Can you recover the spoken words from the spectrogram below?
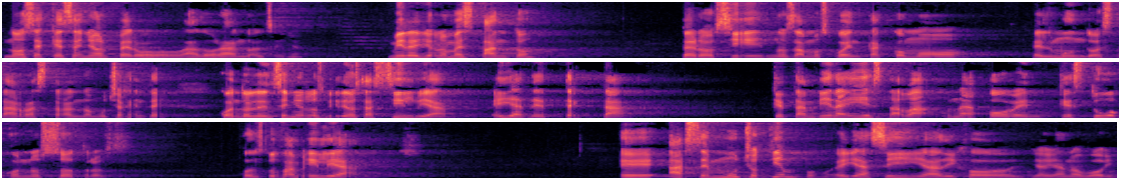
No sé qué Señor, pero adorando al Señor. Mire, yo no me espanto, pero sí nos damos cuenta cómo el mundo está arrastrando a mucha gente. Cuando le enseño los videos a Silvia, ella detecta que también ahí estaba una joven que estuvo con nosotros, con su familia, eh, hace mucho tiempo. Ella sí ya dijo, ya ya no voy.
